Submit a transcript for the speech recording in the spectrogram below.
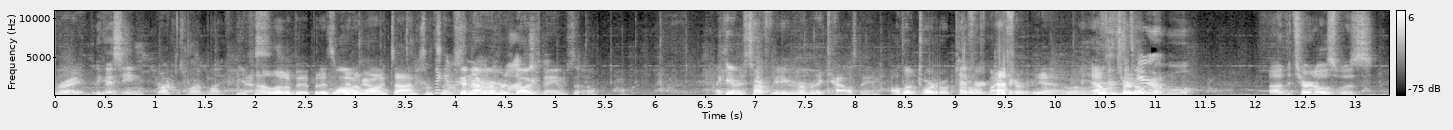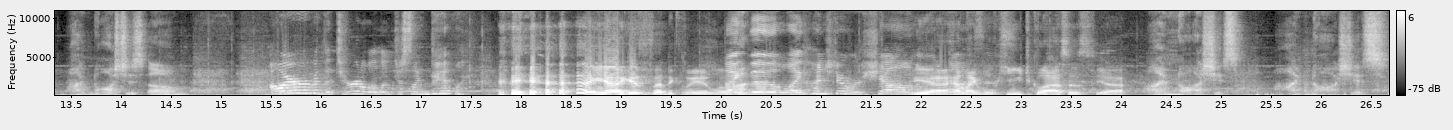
right? Have you guys seen Rocko's Modern Life? Yes. a little bit, but it's While been a long time since I've seen. I Could not remember the dog's name, so I can't. It's hard for me to even remember the cow's name. Although turtle, turtle was Heifer. my Heifer, favorite. yeah. Well, that Heifer. one's Turtle. terrible. Uh, the turtles was I'm nauseous. Um, Oh, I remember the turtle. It looked just like Bentley. yeah, I guess technically a little. Like bit. the like hunched over shell. And yeah, little it had like huge glasses. Yeah. I'm nauseous. I'm nauseous.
